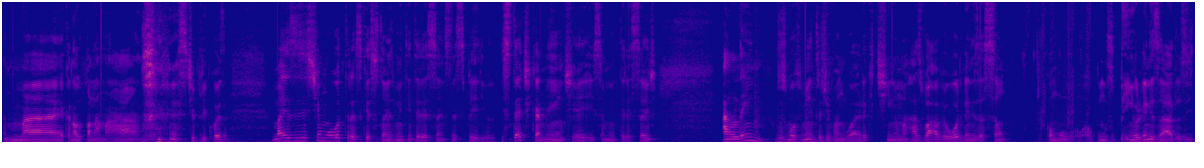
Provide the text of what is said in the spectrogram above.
Mas, canal do Panamá, esse tipo de coisa. Mas existiam outras questões muito interessantes nesse período. Esteticamente, é, isso é muito interessante, além dos movimentos de vanguarda que tinham uma razoável organização, como alguns bem organizados e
